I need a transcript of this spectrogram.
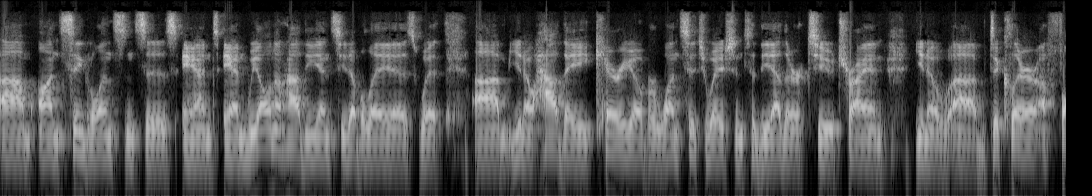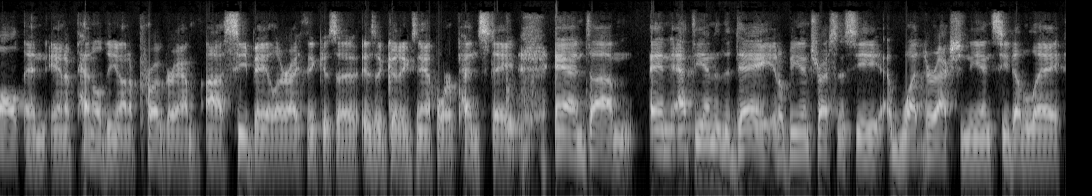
um, on single instances. And and we all know how the NCAA is with um, you know how they carry over one situation to the other to try and you know uh, declare a fault and, and a penalty on a program. Uh, C Baylor, I think, is a is a good example, or Penn State. And um, and at the end of the day, it'll be interesting to see what direction the NCAA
